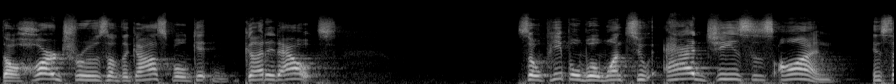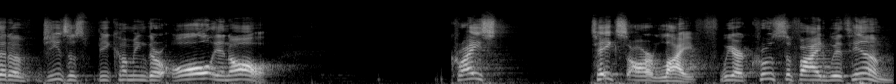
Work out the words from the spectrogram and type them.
the hard truths of the gospel get gutted out. So people will want to add Jesus on instead of Jesus becoming their all in all. Christ takes our life. We are crucified with him,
